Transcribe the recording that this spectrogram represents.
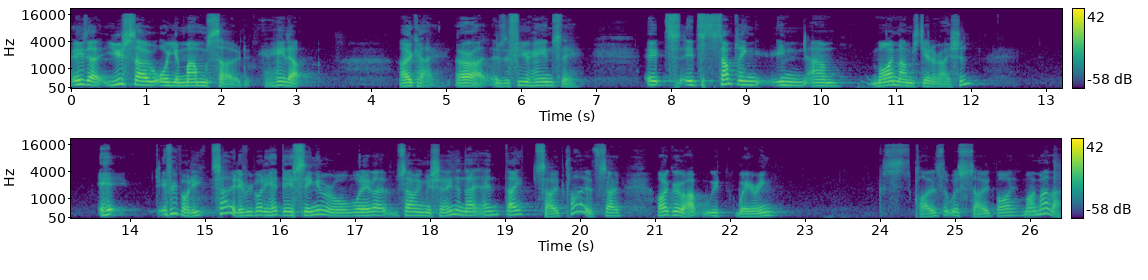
either you sew or your mum sewed? Hand up. Okay, all right. There's a few hands there. It's, it's something in um, my mum's generation. It, everybody sewed. Everybody had their singer or whatever sewing machine, and they, and they sewed clothes. So I grew up with wearing clothes that were sewed by my mother.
